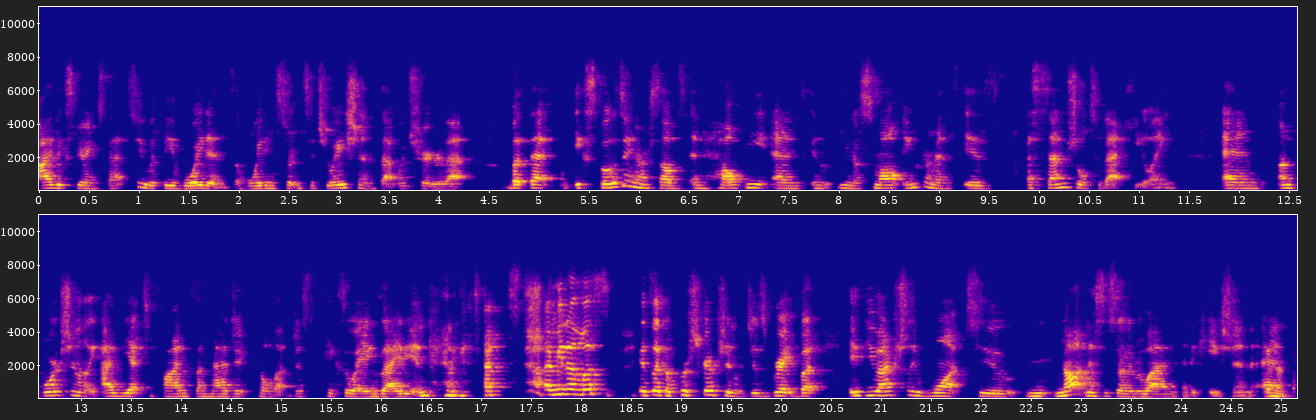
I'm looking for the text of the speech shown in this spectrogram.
I've experienced that too with the avoidance, avoiding certain situations that would trigger that. But that exposing ourselves in healthy and in you know small increments is essential to that healing. And unfortunately, I've yet to find some magic pill that just takes away anxiety and panic attacks. I mean, unless it's like a prescription, which is great. But if you actually want to n- not necessarily rely on medication, and uh-huh.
